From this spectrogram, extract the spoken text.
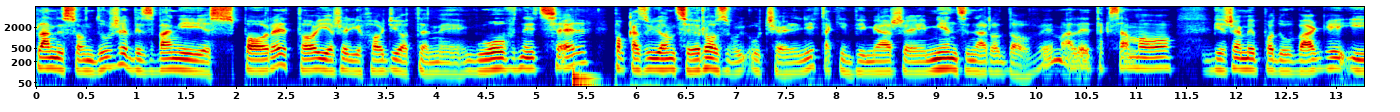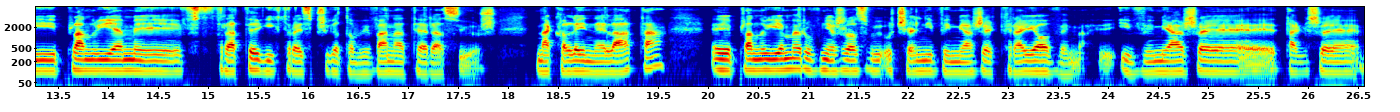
Plany są duże, wyzwanie jest spore. To jeżeli chodzi o ten y, główny cel, pokazujący rozwój uczelni w takim wymiarze międzynarodowym, ale tak samo bierzemy pod uwagę i planujemy w strategii, która jest przygotowywana teraz już na kolejne lata, planujemy również rozwój uczelni w wymiarze krajowym i w wymiarze także,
